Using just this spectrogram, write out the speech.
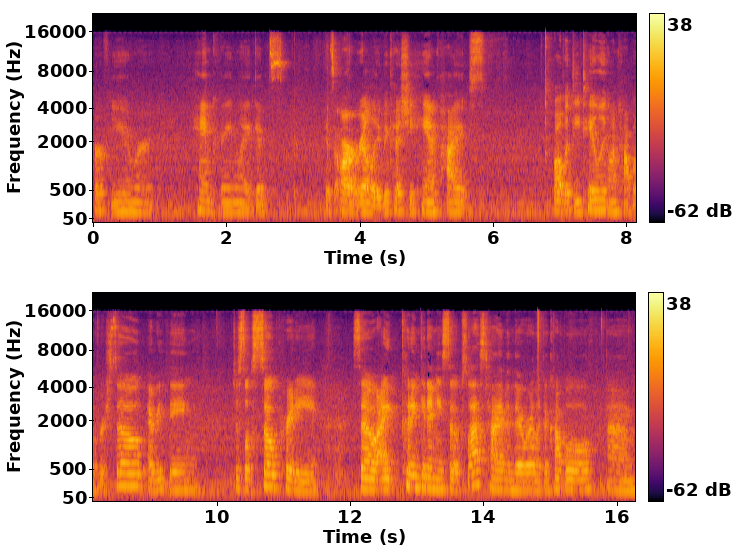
perfume or hand cream. Like it's, it's art really because she hand pipes all the detailing on top of her soap, everything just looks so pretty. So I couldn't get any soaps last time and there were like a couple um,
